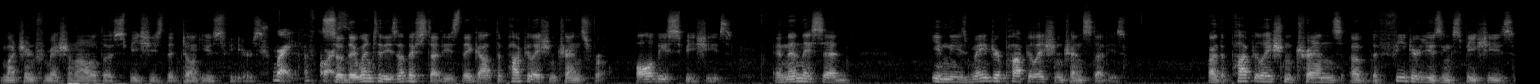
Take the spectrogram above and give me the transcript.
much information on all of those species that don't use feeders. Right, of course. So they went to these other studies, they got the population trends for all these species, and then they said, in these major population trend studies, are the population trends of the feeder using species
